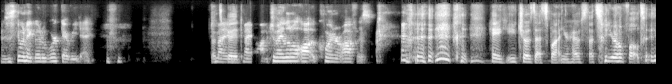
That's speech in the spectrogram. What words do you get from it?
when i go to work every day. To my, good. my to my little corner office. Hey you chose that spot in your house. That's your own fault. Um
